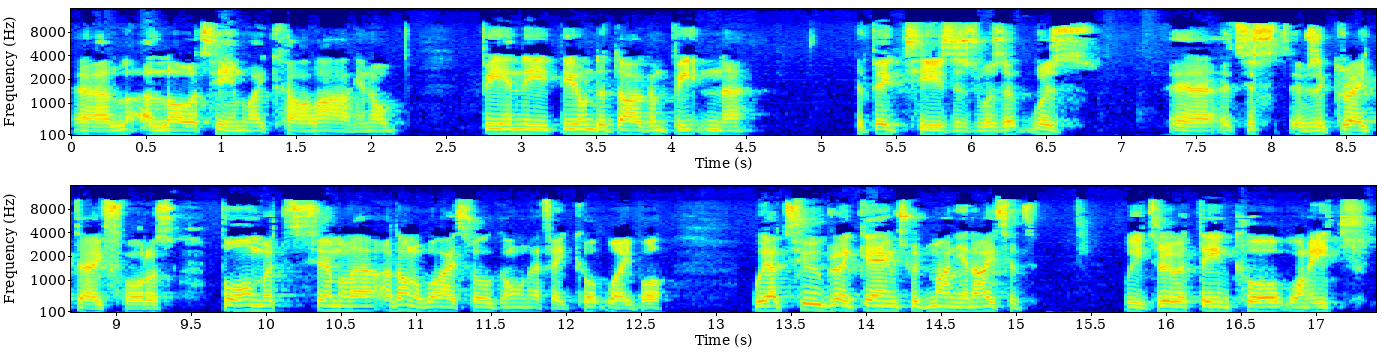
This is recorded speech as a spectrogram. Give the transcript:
uh, a lower team like Carlisle. You know, being the, the underdog and beating the the big cheeses was it was uh, it's just it was a great day for us. Bournemouth similar. I don't know why it's all going FA Cup way, but we had two great games with Man United. We drew at Dean Court, one each.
